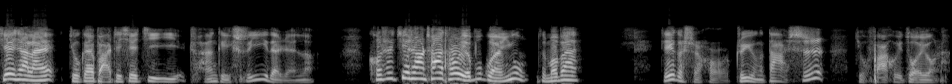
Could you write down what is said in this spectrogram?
接下来就该把这些记忆传给失忆的人了。可是接上插头也不管用，怎么办？这个时候追影大师就发挥作用了。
